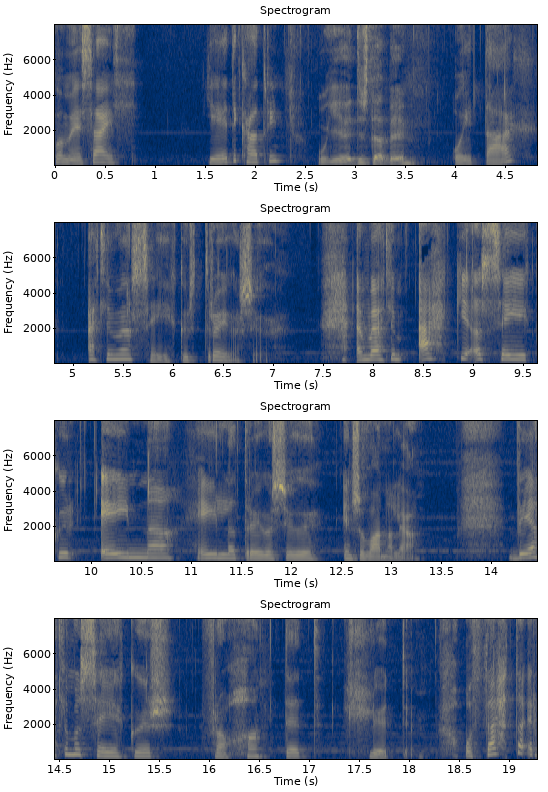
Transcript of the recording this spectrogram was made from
Komið í sæl. Ég heiti Katrín Og ég heiti Stebbi. og í dag ætlum við að segja ykkur draugasögu. En við ætlum ekki að segja ykkur eina heila draugasögu eins og vanalega. Við ætlum að segja ykkur frá Haunted hlutum. Og þetta er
